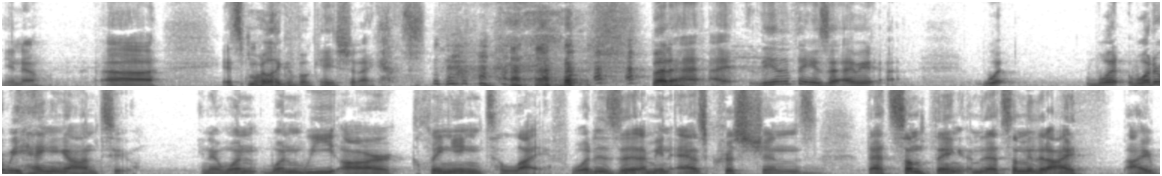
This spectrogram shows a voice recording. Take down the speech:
You know. Uh, it's more like a vocation, I guess. but I, I, the other thing is, I mean, what, what, what are we hanging on to? You know, when, when we are clinging to life, what is it? I mean, as Christians, that's something. I mean, that's something that I, I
